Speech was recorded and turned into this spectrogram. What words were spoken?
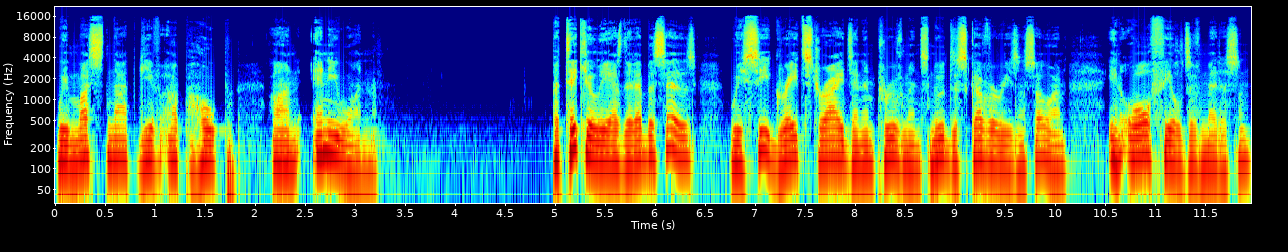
We must not give up hope on anyone. Particularly, as the Rebbe says, we see great strides and improvements, new discoveries, and so on in all fields of medicine,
